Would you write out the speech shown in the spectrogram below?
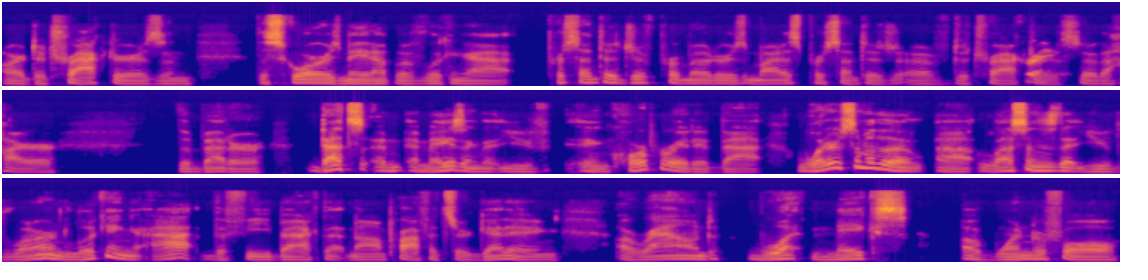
are detractors. And the score is made up of looking at percentage of promoters minus percentage of detractors. Right. So the higher, the better. That's amazing that you've incorporated that. What are some of the uh, lessons that you've learned looking at the feedback that nonprofits are getting around what makes a wonderful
